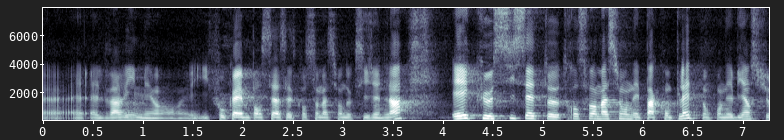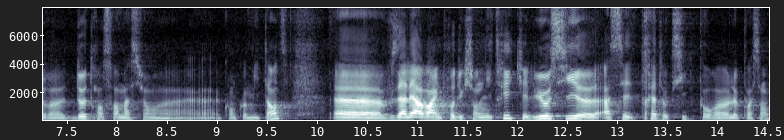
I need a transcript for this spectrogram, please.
euh, elle, varie, mais il faut quand même penser à cette consommation d'oxygène-là. Et que si cette transformation n'est pas complète, donc on est bien sur euh, deux transformations euh, concomitantes, vous allez avoir une production de nitrite qui est lui aussi assez très toxique pour le poisson.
